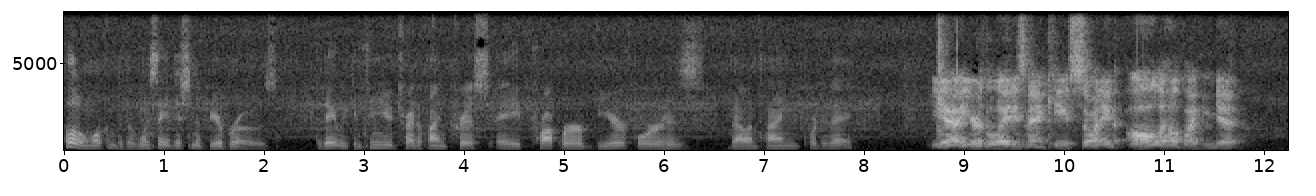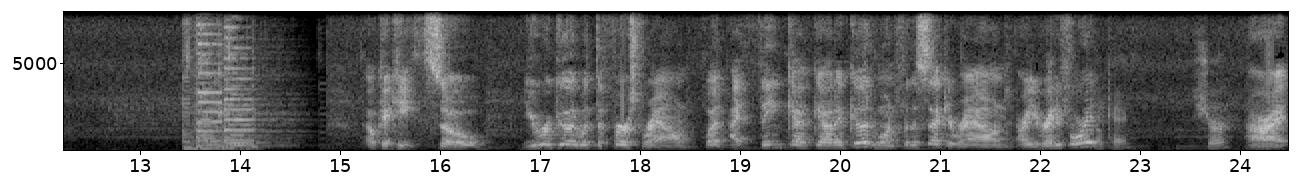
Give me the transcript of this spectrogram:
Hello and welcome to the Wednesday edition of Beer Bros. Today we continue trying to find Chris a proper beer for his Valentine for today. Yeah, you're the ladies' man, Keith, so I need all the help I can get. Okay, Keith, so you were good with the first round, but I think I've got a good one for the second round. Are you ready for it? Okay. Sure. Alright.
